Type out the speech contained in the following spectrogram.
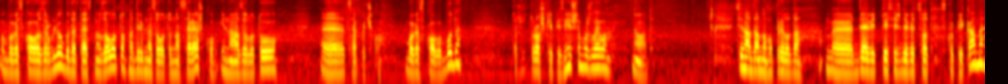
обов'язково зроблю, буде тест на золото, на дрібне золото, на сережку і на золоту е, цепочку. Обов'язково буде. Трошки пізніше, можливо. Ну, От. Ціна даного прилада е, 9900 з копійками.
